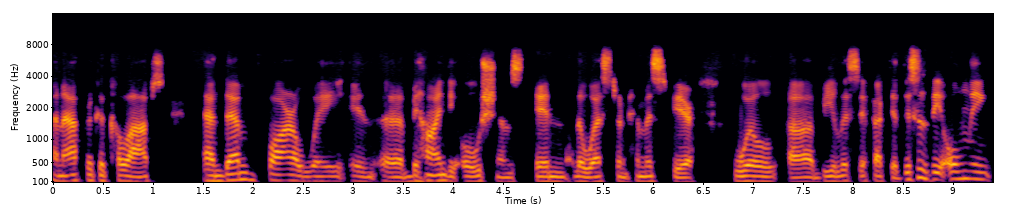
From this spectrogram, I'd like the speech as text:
and Africa collapse and them far away in uh, behind the oceans in the Western Hemisphere will uh, be less affected. This is the only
